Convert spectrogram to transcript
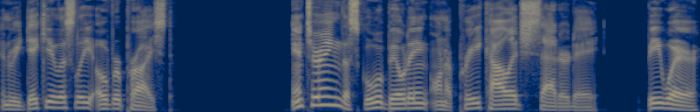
and ridiculously overpriced. Entering the school building on a pre college Saturday. Beware,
